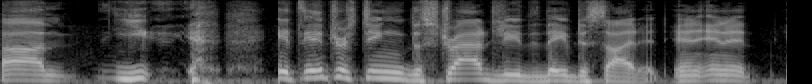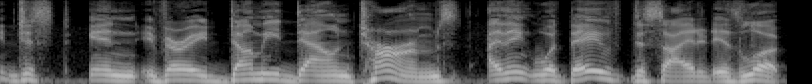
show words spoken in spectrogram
Um, you, it's interesting the strategy that they've decided, and, and it just in very dummied down terms. I think what they've decided is, look,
